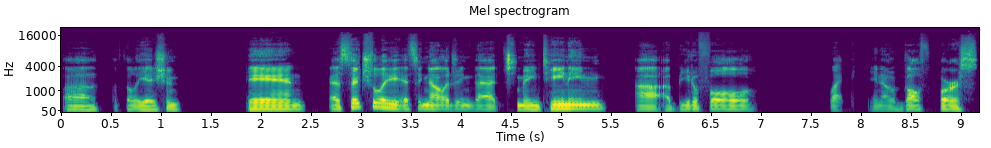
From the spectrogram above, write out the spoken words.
uh, affiliation. And essentially, it's acknowledging that maintaining uh, a beautiful, like, you know, golf course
